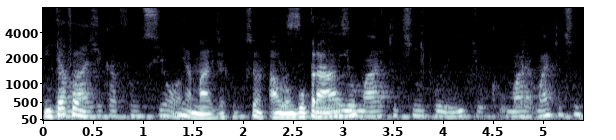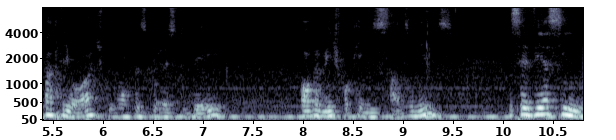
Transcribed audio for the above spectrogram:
E Então, a foi- mágica funciona. e a mágica funciona. A longo prazo. o marketing político, o mar- marketing patriótico, uma coisa que eu já estudei, obviamente foquei nos Estados Unidos. Você vê assim,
